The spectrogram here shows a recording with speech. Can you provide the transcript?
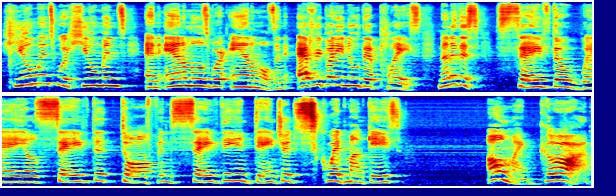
humans were humans and animals were animals and everybody knew their place. None of this save the whales, save the dolphins, save the endangered squid monkeys. Oh my God.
